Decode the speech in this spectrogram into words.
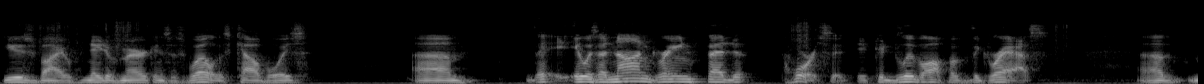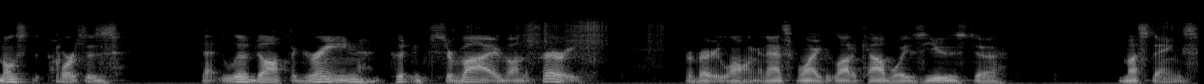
used by Native Americans as well as cowboys, um, they, it was a non grain fed horse. It, it could live off of the grass. Uh, most horses that lived off the grain couldn't survive on the prairie for very long, and that's why a lot of cowboys used uh, Mustangs.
